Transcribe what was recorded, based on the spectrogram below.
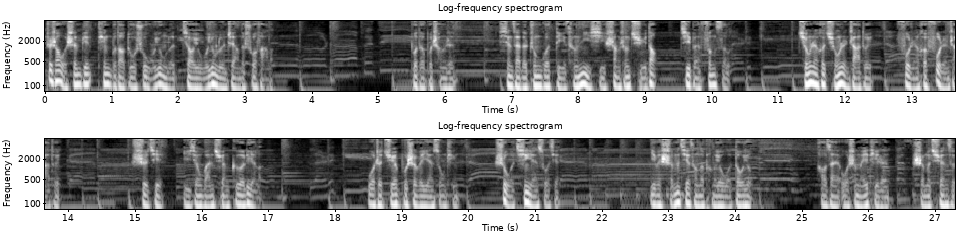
至少我身边听不到“读书无用论”“教育无用论”这样的说法了。不得不承认，现在的中国底层逆袭上升渠道基本封死了，穷人和穷人扎堆，富人和富人扎堆，世界已经完全割裂了。我这绝不是危言耸听，是我亲眼所见。因为什么阶层的朋友我都有，好在我是媒体人，什么圈子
